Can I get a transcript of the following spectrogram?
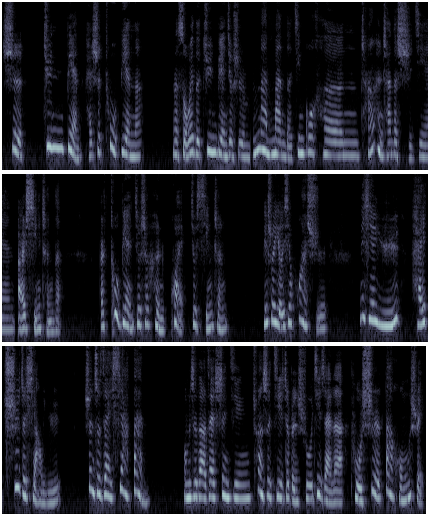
是菌变还是突变呢？那所谓的菌变就是慢慢的经过很长很长的时间而形成的。而突变就是很快就形成，比如说有一些化石，那些鱼还吃着小鱼，甚至在下蛋。我们知道，在《圣经·创世纪》这本书记载了普世大洪水。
